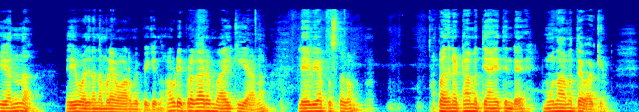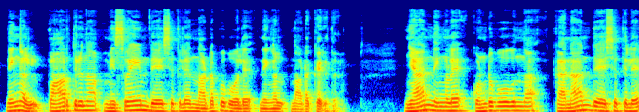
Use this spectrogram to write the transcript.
എന്ന് ദൈവവചനം നമ്മളെ ഓർമ്മിപ്പിക്കുന്നു. അവിടെ ഇപ്രകാരം വായിക്കുകയാണ്. ലേവ്യ പുസ്തകം പതിനെട്ടാം അധ്യായത്തിന്റെ മൂന്നാമത്തെ വാക്യം. നിങ്ങൾ പാർത്തിരുന്ന മിശ്രയും ദേശത്തിലെ നടപ്പ് പോലെ നിങ്ങൾ നടക്കരുത്. ഞാൻ നിങ്ങളെ കൊണ്ടുപോകുന്ന കനാൻ ദേശത്തിലെ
